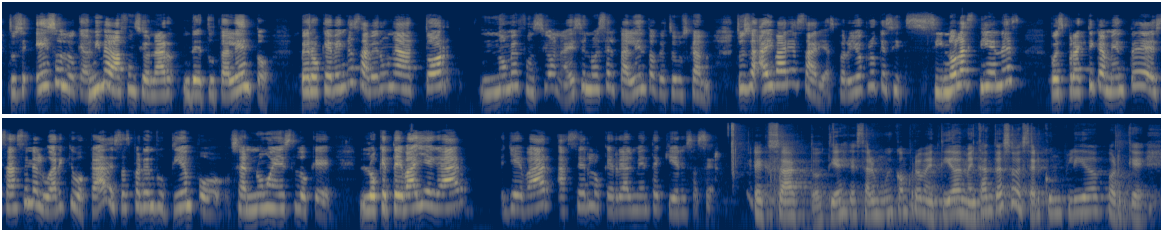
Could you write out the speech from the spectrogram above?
Entonces, eso es lo que a mí me va a funcionar de tu talento. Pero que vengas a ver un actor no me funciona. Ese no es el talento que estoy buscando. Entonces, hay varias áreas, pero yo creo que si, si no las tienes, pues prácticamente estás en el lugar equivocado, estás perdiendo tu tiempo, o sea, no es lo que, lo que te va a llegar llevar a hacer lo que realmente quieres hacer. Exacto, tienes que estar muy comprometido. Me encanta eso de ser cumplido porque,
